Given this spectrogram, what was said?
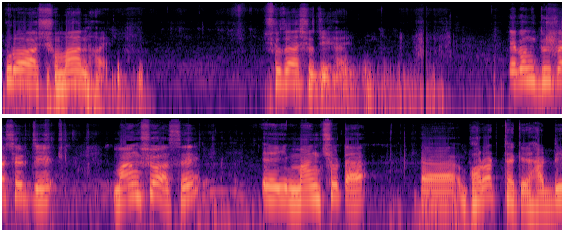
পুরো সমান হয়। সোজাসুজি হয়। এবং দুই পাশের যে মাংস আছে এই মাংসটা ভরাট থাকে, হাড্ডি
